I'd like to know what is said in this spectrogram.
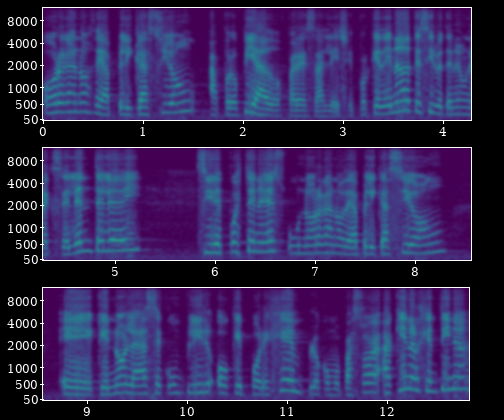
órganos de aplicación apropiados para esas leyes, porque de nada te sirve tener una excelente ley si después tenés un órgano de aplicación eh, que no la hace cumplir o que, por ejemplo, como pasó aquí en Argentina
